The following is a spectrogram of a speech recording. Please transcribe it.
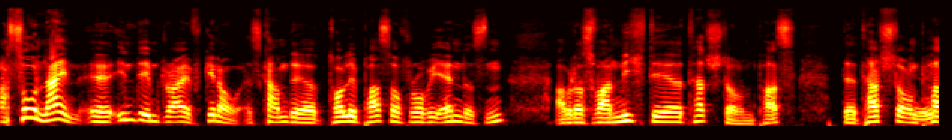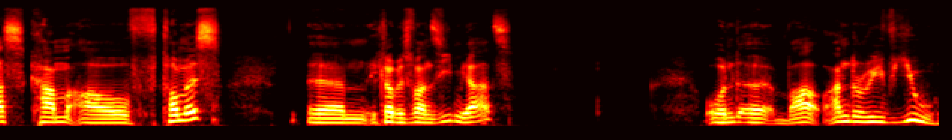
Ach so, nein, äh, in dem Drive, genau. Es kam der tolle Pass auf Robbie Anderson, aber das war nicht der Touchdown-Pass. Der Touchdown-Pass okay. kam auf Thomas. Ähm, ich glaube, es waren sieben Yards. Und äh, war under review.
